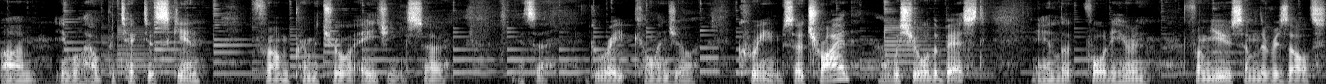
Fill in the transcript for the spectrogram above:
um, it will help protect your skin from premature aging. So it's a great calendula cream. So try it. I wish you all the best and look forward to hearing from you some of the results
